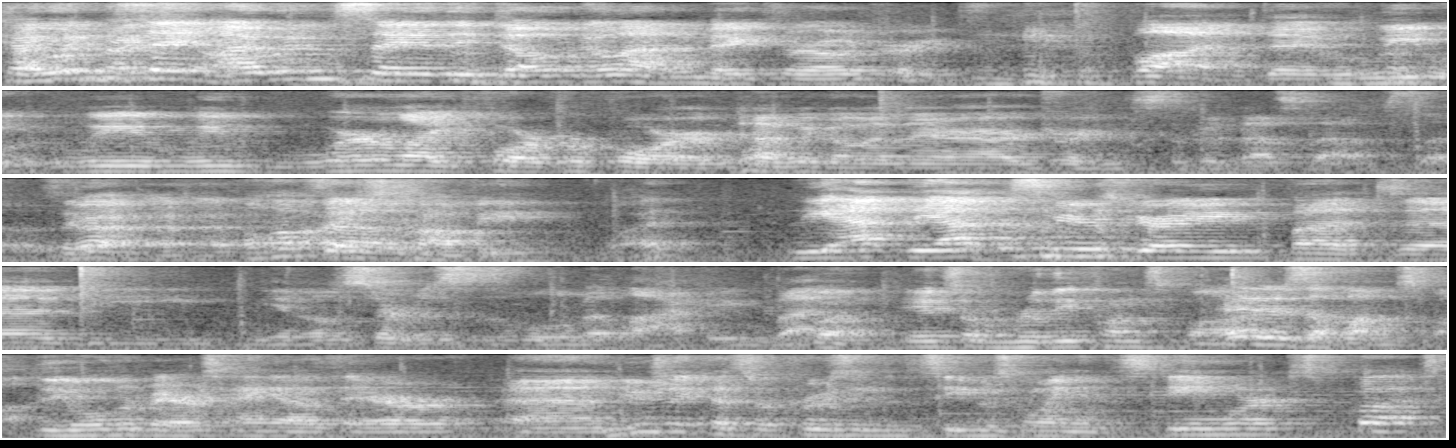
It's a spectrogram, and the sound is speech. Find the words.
I wouldn't say I wouldn't say they don't know how to make their own drinks, but they, we we we we're like four for four every time we go in there. Our drinks have been messed up. So It's like, I'll have So- iced coffee. What? the at- the atmosphere is great, but uh, the you know the service is a little bit lacking. But, But it's a really fun spot. it is a fun spot. The older bears hang out there, and usually because they're cruising to see who's going into Steamworks. But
